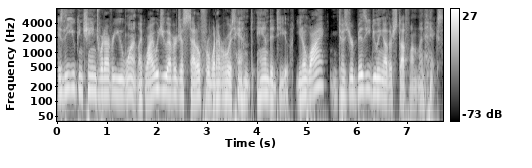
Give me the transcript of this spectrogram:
is that you can change whatever you want. Like, why would you ever just settle for whatever was hand, handed to you? You know why? Because you're busy doing other stuff on Linux.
